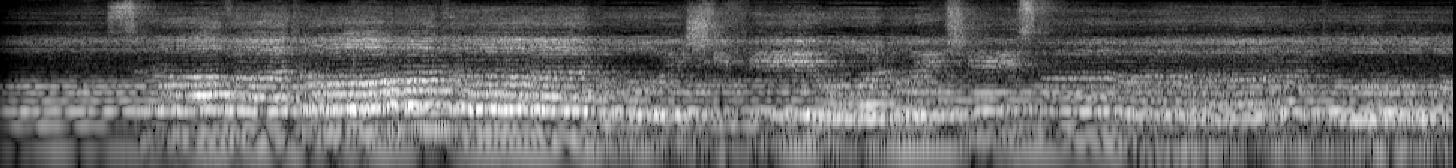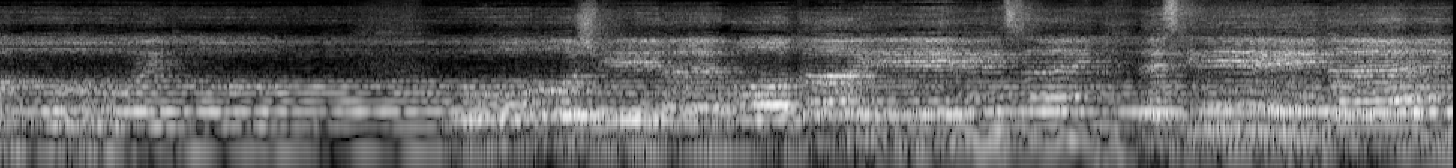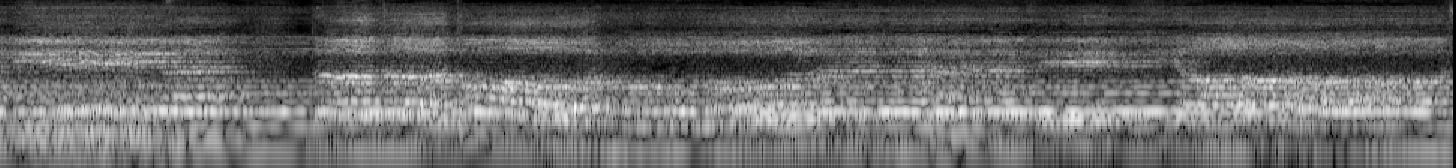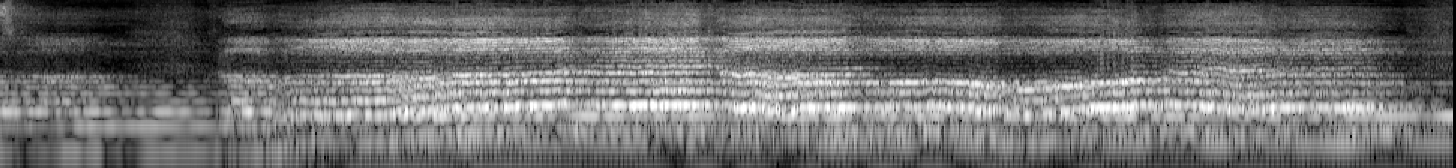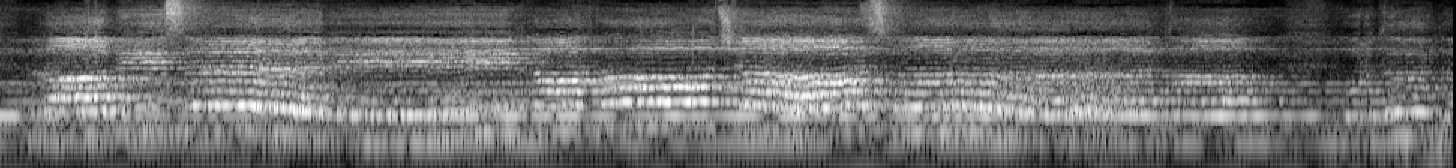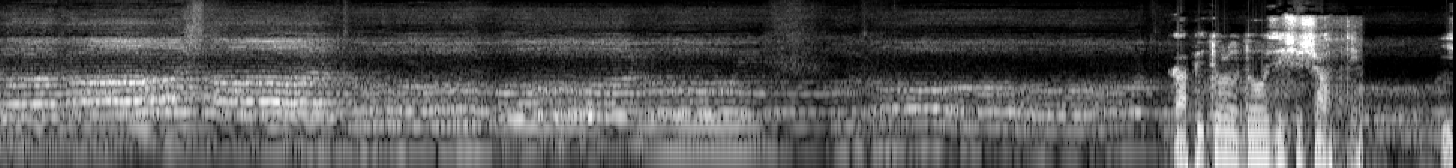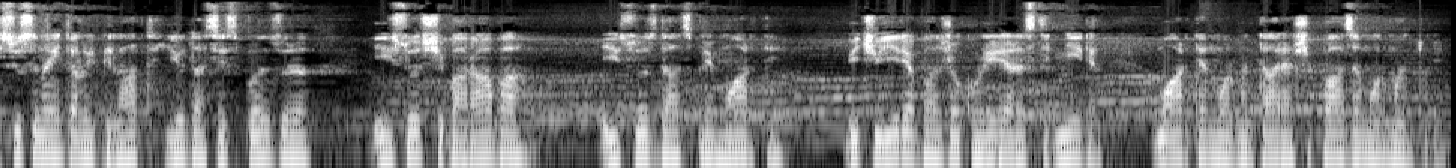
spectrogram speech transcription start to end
Oh. Capitolul 27 Iisus înaintea lui Pilat, Iuda se spânzură, Iisus și Baraba, Iisus dat spre moarte, viciuirea, bazjocorirea, răstignirea, moartea, înmormântarea și paza mormântului.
